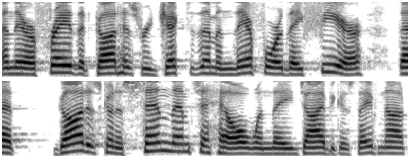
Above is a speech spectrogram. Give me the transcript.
and they're afraid that God has rejected them, and therefore they fear that God is going to send them to hell when they die because they've not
